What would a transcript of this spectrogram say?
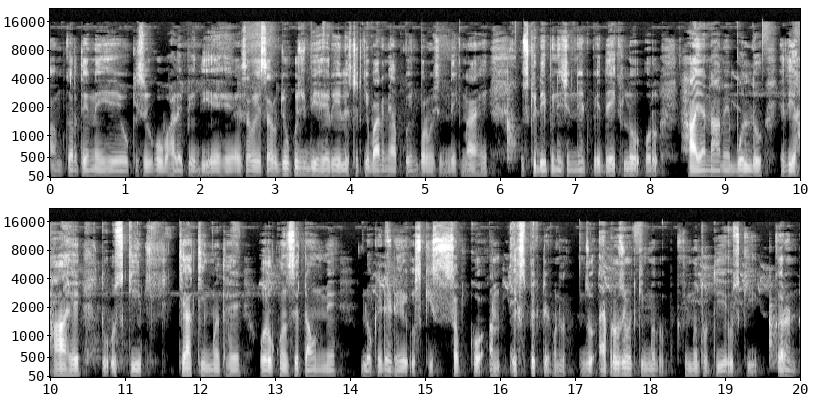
हम करते नहीं है, वो किसी को भाड़े पे दिए है, ऐसा वैसा। जो कुछ भी है, रियल इस्टेट के बारे में आपको इन्फॉर्मेशन देखना है, उसकी डेफिनेशन नेट पे देख लो और हाँ या ना में बोल दो। यदि हाँ है तो उसकी क्या कीमत है और वो कौन से टाउन में लोकेटेड है, उसकी सबको अनएक्सपेक्टेड मतलब जो अप्रोक्सीमेट कीमत कीमत होती है उसकी करंट,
